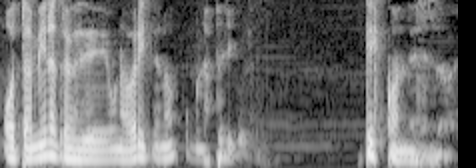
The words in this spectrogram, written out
O también a través de una varita, ¿no? Como en las películas. ¿Qué esconde ese saber?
